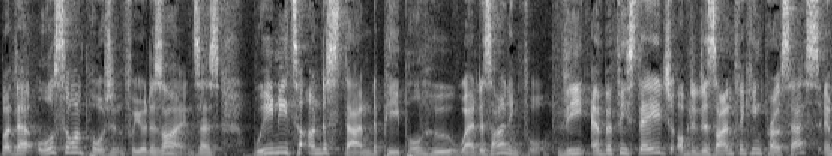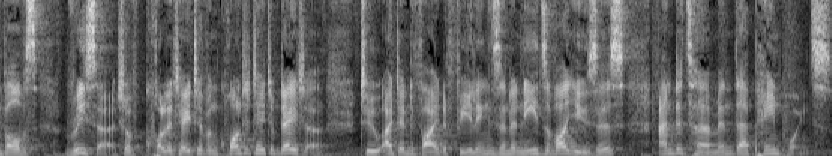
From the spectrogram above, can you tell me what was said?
but they're also important for your designs as we need to understand the people who we're designing for. The empathy stage of the design thinking process involves research of qualitative and quantitative data to identify the feelings and the needs of our users and determine their pain points.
